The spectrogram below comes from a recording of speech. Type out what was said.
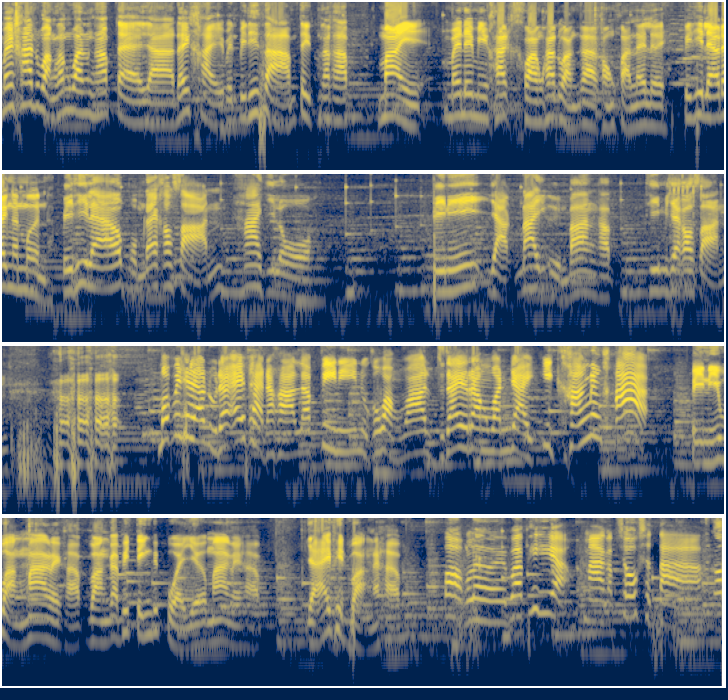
ไม่คาดหวังรางวัลครับ แต่อย่าได้ไข่เป็นปีที่ 3 ติดนะครับ ไม่ไม่ได้มีคาดความคาดหวังกับของขวัญอะไรเลย ปีที่แล้วได้เงินหมื่นปีที่แล้วผมได้ข้าวสาร 5 กิโล ปีนี้อยากได้อย่างอื่นบ้างครับ ที่ไม่ใช่ข้าวสาร เมื่อปีที่แล้วหนูได้ iPad นะคะ และปีนี้หนูก็หวังว่าหนูจะได้รางวัลใหญ่อีกครั้งหนึ่งค่ะ ปีนี้หวังมากเลยครับ หวังกับพี่ติ้งพี่ป่วยเยอะมากเลยครับ อย่าให้ผิดหวังนะครับ บอกเลยว่าพี่อะมากับโชคชะตา ก็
